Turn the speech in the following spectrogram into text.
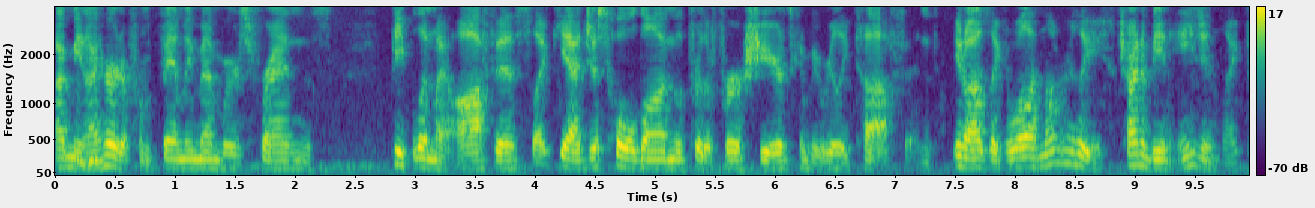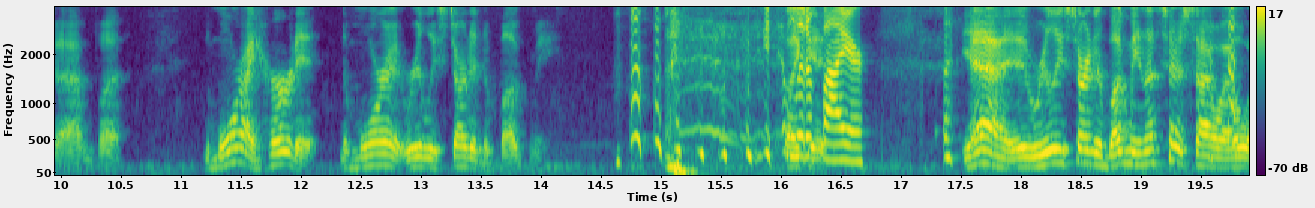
I mean, I mm-hmm. heard it from family members, friends, people in my office like yeah just hold on for the first year it's going to be really tough and you know i was like well i'm not really trying to be an agent like that but the more I heard it, the more it really started to bug me. Lit a it- fire. yeah, it really started to bug me, and that's just how I,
